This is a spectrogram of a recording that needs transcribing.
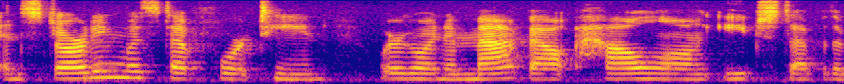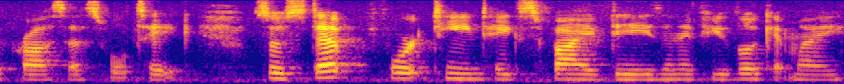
and starting with step 14, we're going to map out how long each step of the process will take. So step 14 takes five days, and if you look at my,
